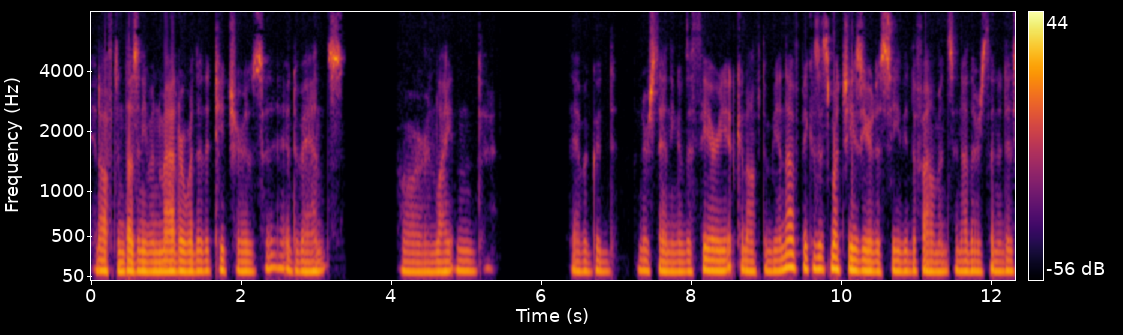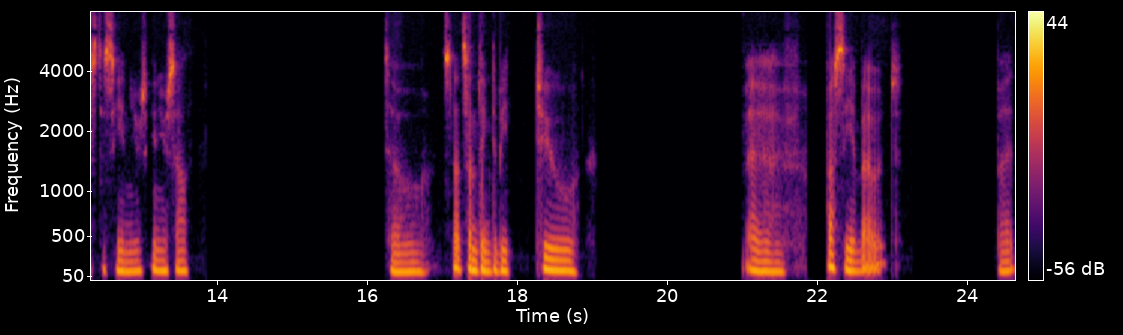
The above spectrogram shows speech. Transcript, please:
It often doesn't even matter whether the teacher is advanced or enlightened. They have a good understanding of the theory, it can often be enough because it's much easier to see the defilements in others than it is to see in your in yourself. So it's not something to be too uh, fussy about, but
